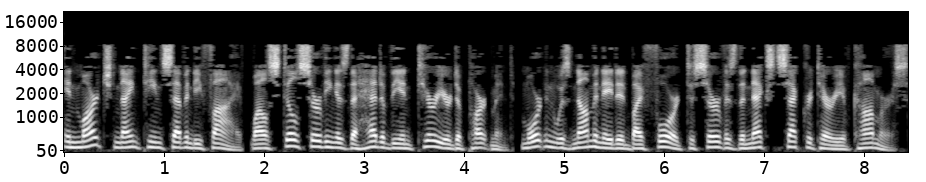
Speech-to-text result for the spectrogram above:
In March 1975, while still serving as the head of the Interior Department, Morton was nominated by Ford to serve as the next Secretary of Commerce.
